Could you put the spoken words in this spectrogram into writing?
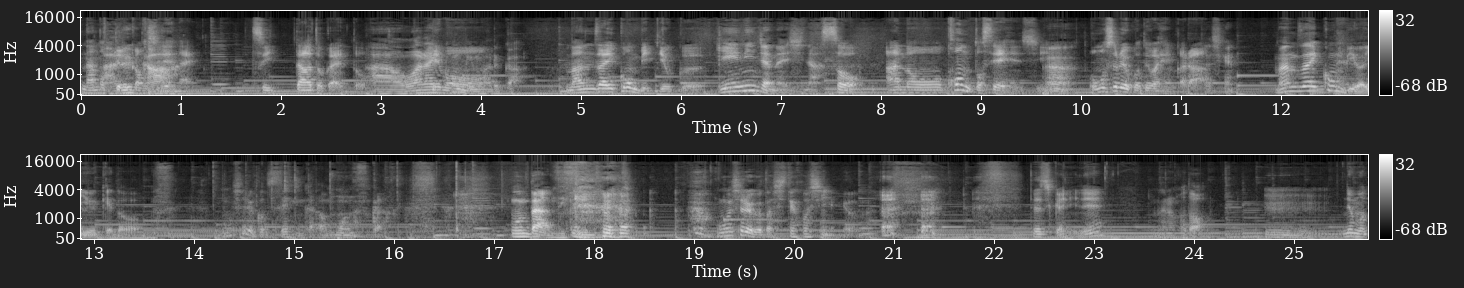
名乗ってるかもしれない。ツイッターとかやと。ああお笑いコンビもあるか漫才コンビってよく。芸人じゃないしなそう。あのコントせえへんし、うん。面白いこと言わへんから。確かに。漫才コンビは言うけど 面白いことせえへんからもうなんか 問題あんねんけど。面白いことしてほしいんやけど確かにね。ななるほど。うん。でも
